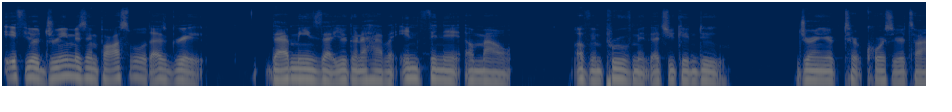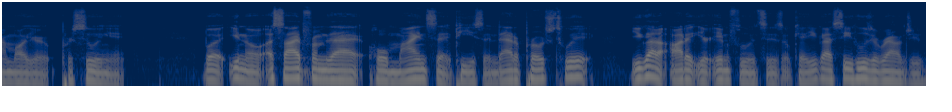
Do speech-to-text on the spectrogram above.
if your dream is impossible that's great that means that you're going to have an infinite amount of improvement that you can do during your ter- course of your time while you're pursuing it but you know aside from that whole mindset piece and that approach to it you got to audit your influences, okay? You got to see who's around you.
